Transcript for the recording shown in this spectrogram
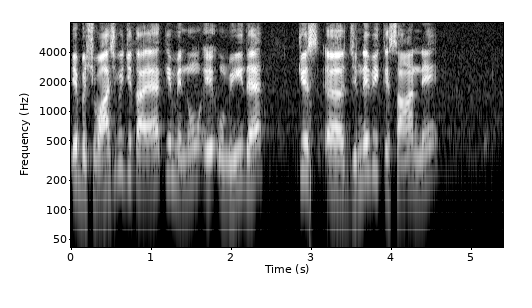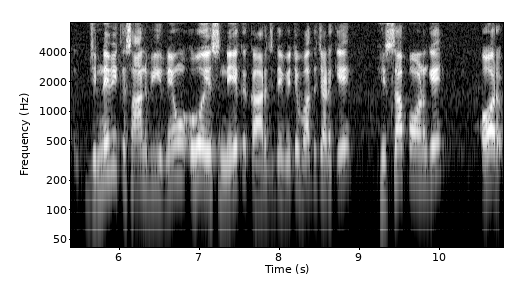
ਇਹ ਵਿਸ਼ਵਾਸ ਵੀ ਜਤਾਇਆ ਕਿ ਮੈਨੂੰ ਇਹ ਉਮੀਦ ਹੈ ਕਿ ਜਿੰਨੇ ਵੀ ਕਿਸਾਨ ਨੇ, ਜਿੰਨੇ ਵੀ ਕਿਸਾਨ ਵੀਰ ਨੇ ਉਹ ਉਹ ਇਸ ਨੇਕ ਕਾਰਜ ਦੇ ਵਿੱਚ ਵੱਧ ਚੜ ਕੇ ਹਿੱਸਾ ਪਾਉਣਗੇ। ਔਰ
